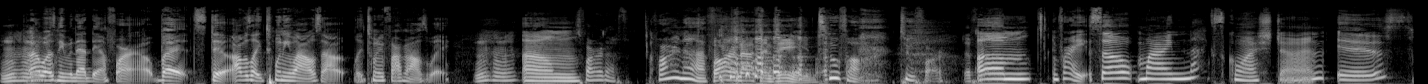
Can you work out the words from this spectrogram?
Mm-hmm. I wasn't even that damn far out, but still, I was like 20 miles out, like 25 miles away. It's far enough. Far enough. Far enough indeed. Too far. Too far. Definitely. Um, right. So my next question is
